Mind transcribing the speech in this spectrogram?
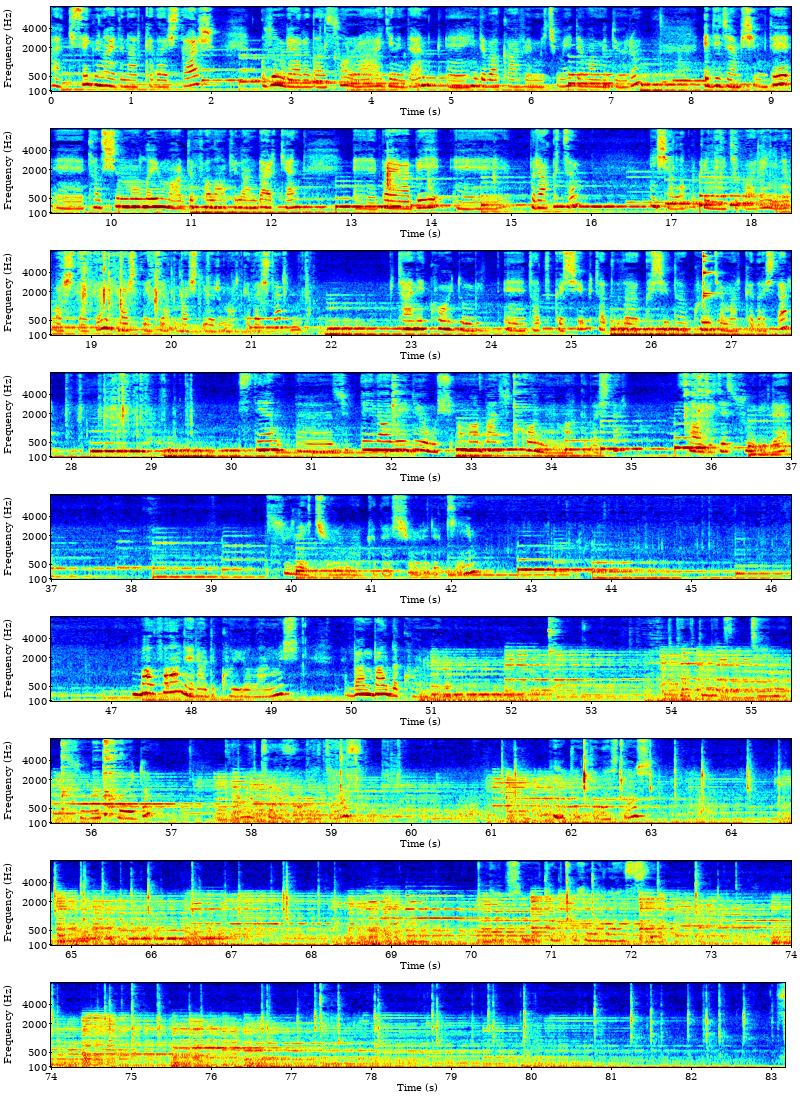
Herkese günaydın arkadaşlar. Uzun bir aradan sonra yeniden e, hindiba kahvemi içmeye devam ediyorum. Edeceğim şimdi. E, tanışılma olayım vardı falan filan derken e, bayağı bir e, bıraktım. İnşallah bugünden itibaren yine başladım. Başlayacağım, başlıyorum arkadaşlar. Bir tane koydum bir e, tatlı kaşığı, bir tatlı da kaşığı da koyacağım arkadaşlar. İsteyen e, süt de ilave ediyormuş ama ben süt koymuyorum arkadaşlar. Sadece su ile suyla içiyorum arkadaş. Şöyle dökeyim. Bal falan da herhalde koyuyorlarmış. Ben bal da koymuyorum. Bir taraftan da çayımı suyumu koydum. Kahvaltı hazırlayacağız. Evet şimdi tam çözünürleşsin.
